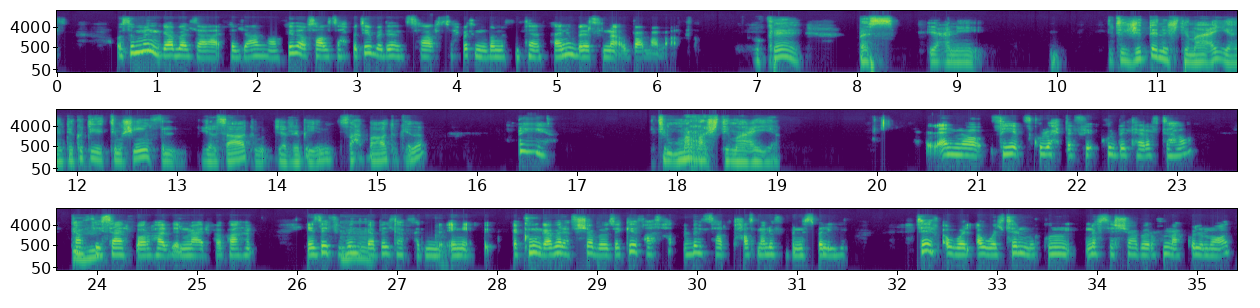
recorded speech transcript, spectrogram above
وثم قابلتها في الجامعة وكذا وصارت صاحبتي بعدين صارت صاحبتي من ضمن الثنتين الثانيين بعدين صرنا أربعة مع بعض. Okay. بس يعني أنت جدا اجتماعية أنت كنت تمشين في الجلسات وتجربين صحبات وكذا؟ أيه. أنت مرة اجتماعية. لأنه في في كل واحدة في كل بنت عرفتها كان في مهم. سالفة ورا هذه المعرفة فاهم؟ يعني زي في بنت. قابلتها في يعني أكون قابلها في الشعب وزي كذا خلاص البنت صارت خلاص مألوفة بالنسبة لي. تعرف أول أول ترم يكون نفس الشعب يروحون مع كل المواد؟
